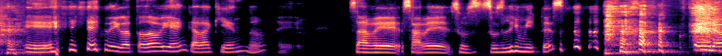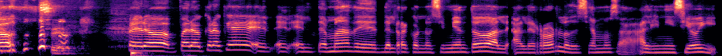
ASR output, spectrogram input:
eh, digo, todo bien, cada quien, ¿no? Eh, sabe, sabe sus, sus límites, pero, sí. Pero, pero creo que el, el, tema de, del reconocimiento al, al, error, lo decíamos al inicio, y,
